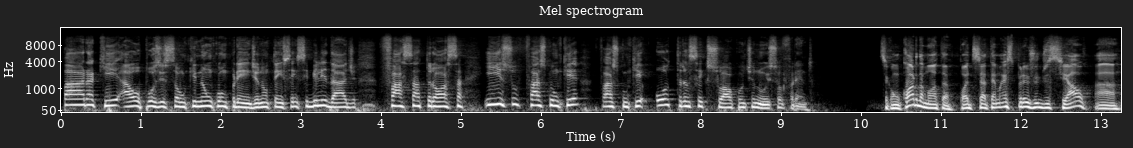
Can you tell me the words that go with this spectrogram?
para que a oposição que não compreende, não tem sensibilidade, faça a troça. E isso faz com que faz com que o transexual continue sofrendo. Você concorda, Mota? Pode ser até mais prejudicial à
